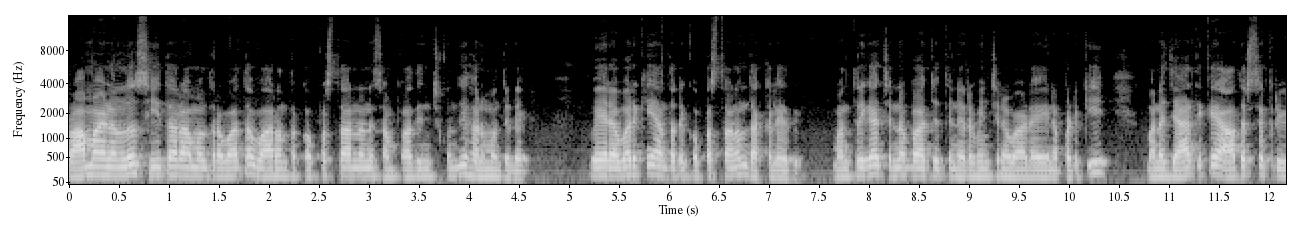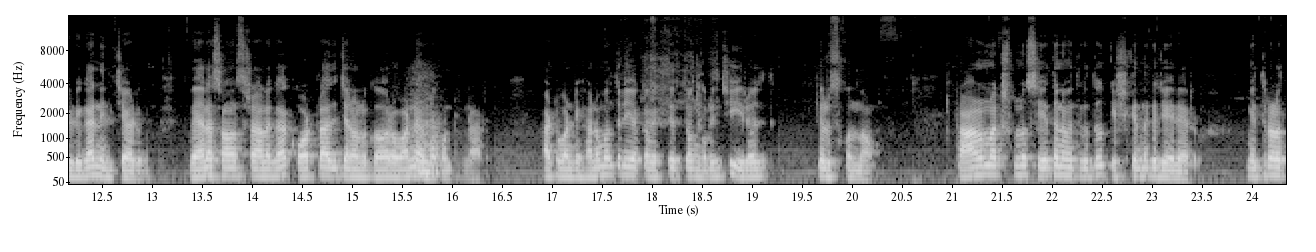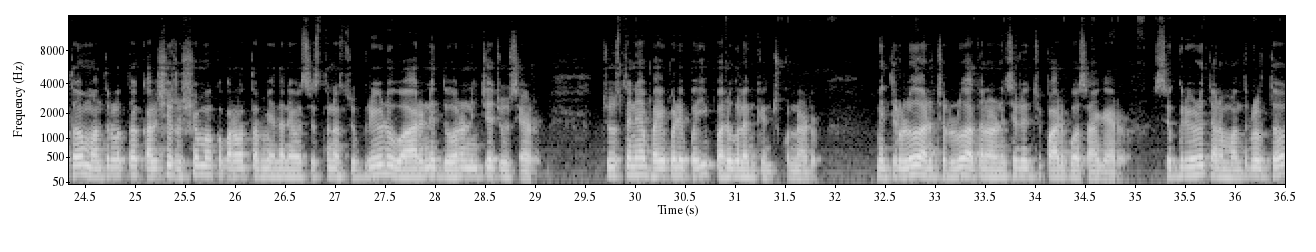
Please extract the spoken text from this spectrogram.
రామాయణంలో సీతారాముల తర్వాత వారంత గొప్ప స్థానాన్ని సంపాదించుకుంది హనుమంతుడే. వేరెవరికి అంతటి గొప్ప స్థానం దక్కలేదు. మంత్రిగా చిన్న బాధ్యత నిర్వహించిన వాడే అయినప్పటికీ మన జాతికే ఆదర్శప్రియుడిగా నిలిచాడు. వేల సంవత్సరాలుగా కోట్లాది జనుల గౌరవాన్ని అందుకుంటున్నారు. అటువంటి హనుమంతుడి యొక్క వ్యక్తిత్వం గురించి ఈరోజు తెలుసుకుందాం. రామలక్ష్మణులు సీతను వెతుకుతూ కిష్కిందకు చేరారు. మిత్రులతో, మంత్రులతో కలిసి ఋష్యముఖ పర్వతం మీద నివసిస్తున్న సుగ్రీవుడు వారిని దూరం నుంచే చూశాడు. చూస్తేనే భయపడిపోయి పరుగు లంకించుకున్నాడు. మిత్రులు, అనుచరులు అతను అనుసరించి పారిపోసాగారు. సుగ్రీవుడు తన మంత్రులతో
